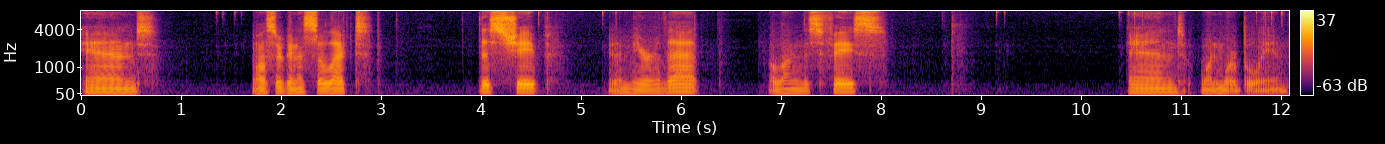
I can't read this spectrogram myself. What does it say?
And I'm also going to select this shape, To mirror that along this face, and one more boolean.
